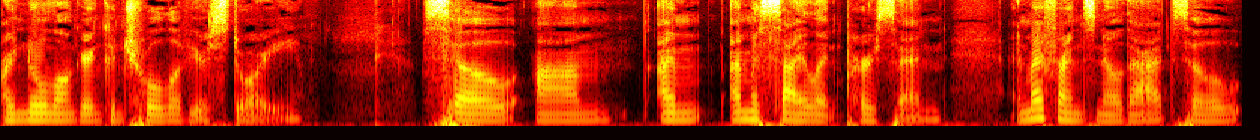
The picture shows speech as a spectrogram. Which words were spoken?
are no longer in control of your story. So, um, I'm I'm a silent person and my friends know that. So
